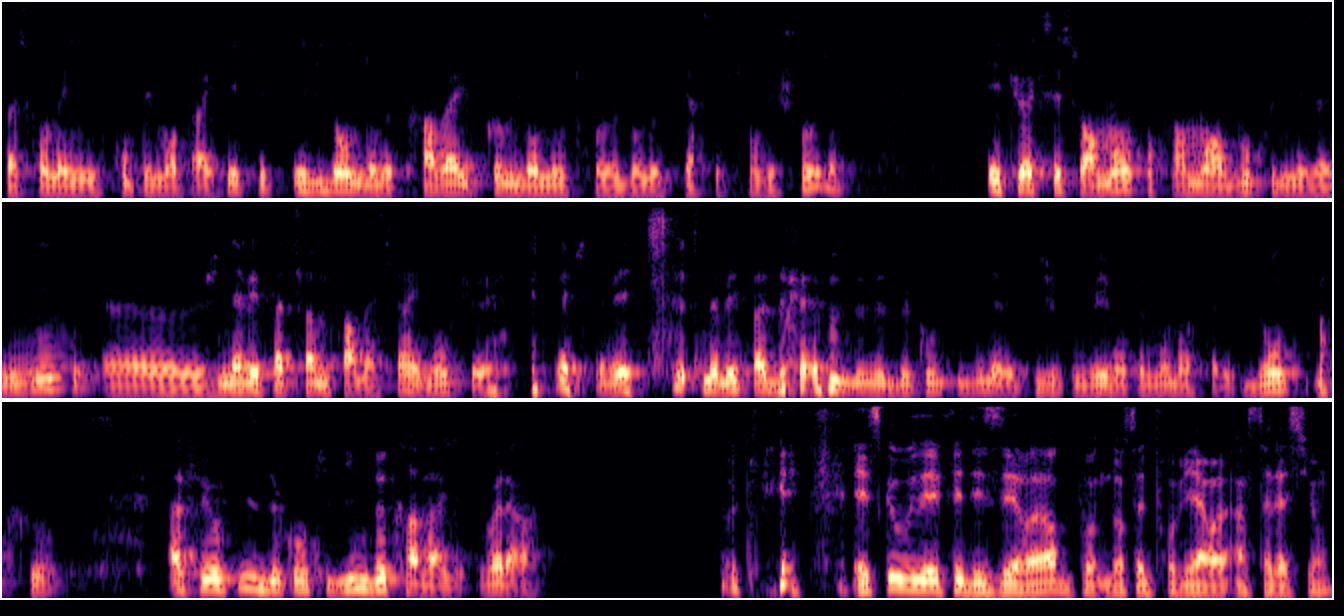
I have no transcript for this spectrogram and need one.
parce qu'on a une complémentarité qui est évidente dans notre travail comme dans notre, dans notre perception des choses et que accessoirement, contrairement à beaucoup de mes amis, euh, je n'avais pas de femme pharmacien et donc euh, je n'avais pas de, de, concubine avec qui je pouvais éventuellement m'installer. Donc Marco a fait office de concubine de travail. Voilà. Ok. Est-ce que vous avez fait des erreurs dans cette première installation?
